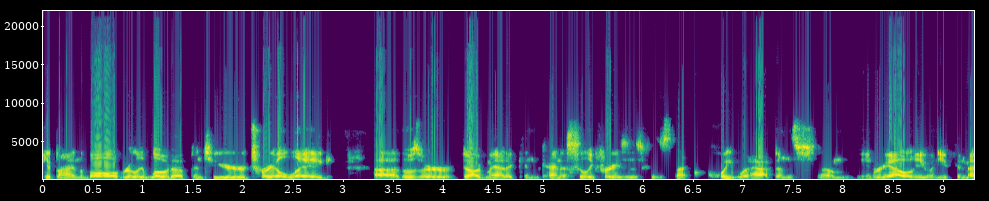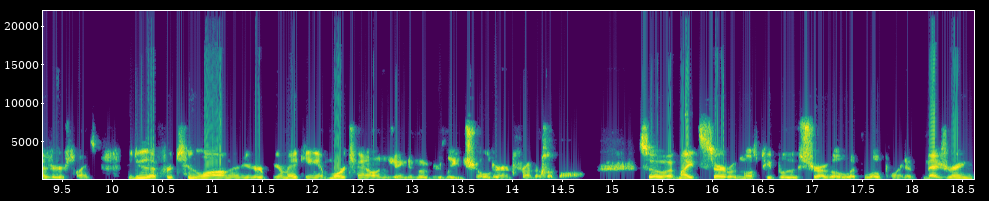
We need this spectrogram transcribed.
Get behind the ball, really load up into your trail leg uh, those are dogmatic and kind of silly phrases because it's not quite what happens um, in reality when you can measure swings. You do that for too long, and you're you're making it more challenging to move your lead shoulder in front of the ball. So it might start with most people who struggle with low point of measuring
